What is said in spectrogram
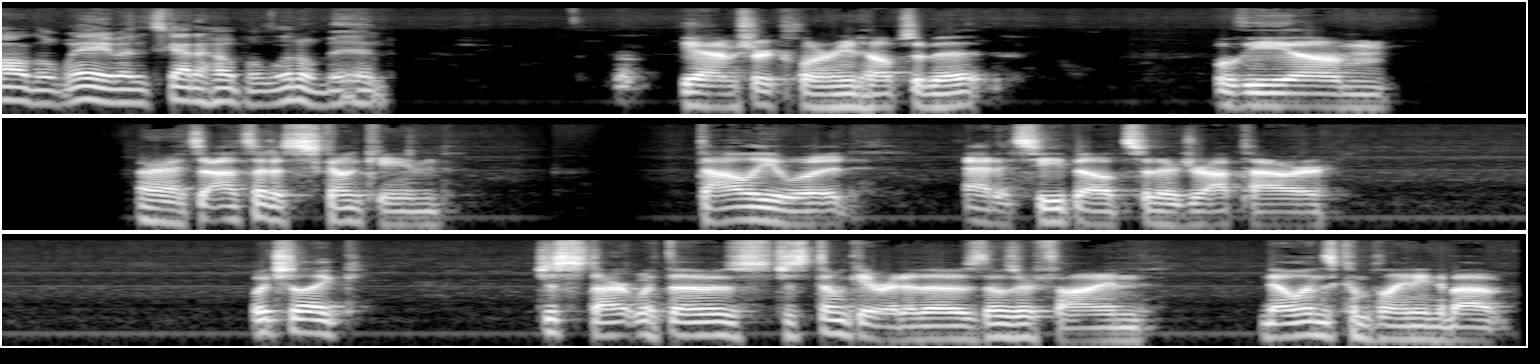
all the way, but it's got to help a little bit. Yeah, I'm sure chlorine helps a bit. Well, the um, all right. So outside of skunking, Dollywood added seatbelts to their drop tower, which like just start with those. Just don't get rid of those. Those are fine. No one's complaining about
